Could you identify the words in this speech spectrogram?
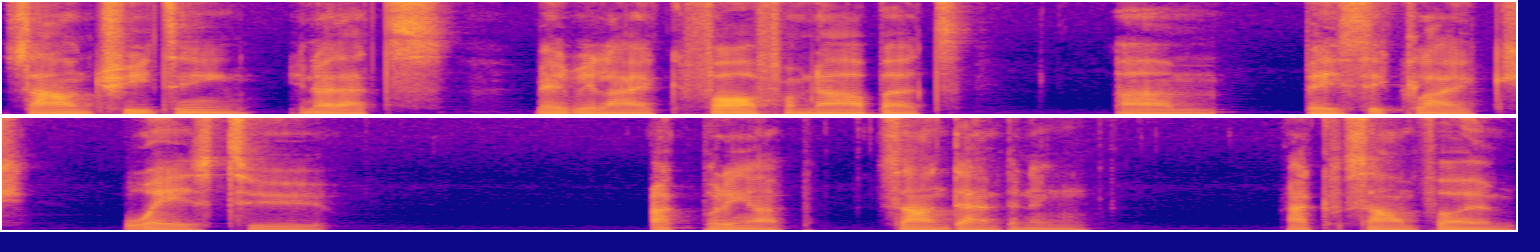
sound treating. You know, that's maybe like far from now, but um, basic like ways to like putting up sound dampening, like sound foam.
